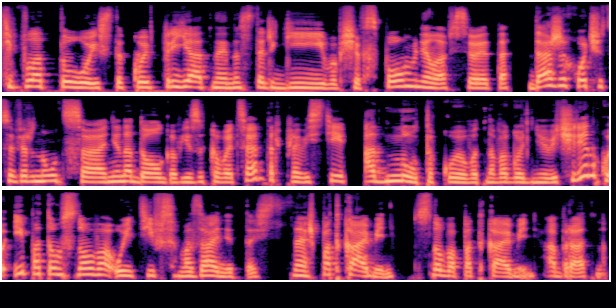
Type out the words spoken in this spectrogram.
теплотой, с такой приятной ностальгией вообще вспомнила все это. Даже хочется вернуться ненадолго в языковой центр, провести одну такую вот новогоднюю вечеринку и потом снова уйти в самозанятость. Знаешь, под камень. Снова под камень обратно.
